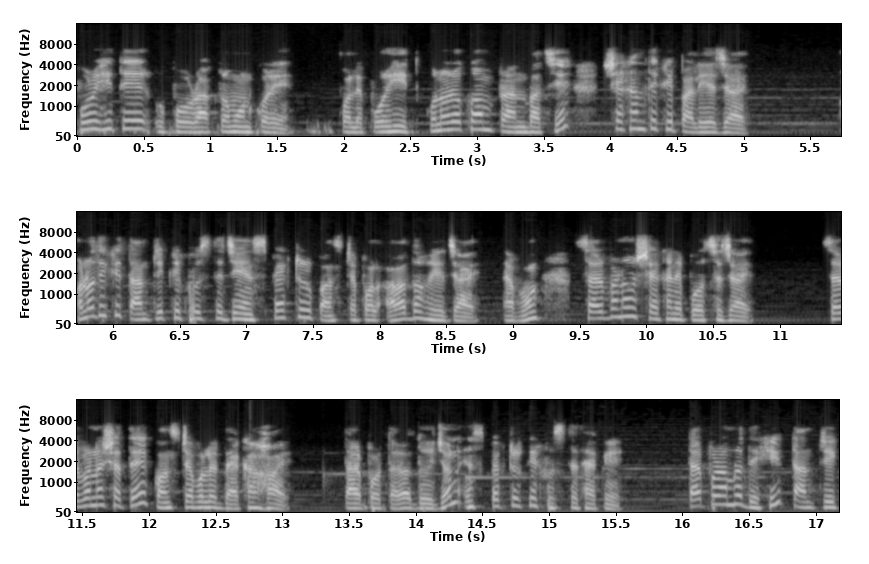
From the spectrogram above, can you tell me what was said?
পুরোহিতের উপর আক্রমণ করে। ফলে পুরোহিত কোনো রকম প্রাণ বাঁচে সেখান থেকে পালিয়ে যায়। অন্যদিকে তান্ত্রিককে খুঁজতে যে ইন্সপেক্টর কনস্টেবল আলাদা হয়ে যায় এবং সার্ভানাও সেখানে পৌঁছে যায়। সার্ভানার সাথে কনস্টেবলের দেখা হয়। তারপর তারা দুইজন ইন্সপেক্টরকে খুঁজতে থাকে। তারপর আমরা দেখি তান্ত্রিক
